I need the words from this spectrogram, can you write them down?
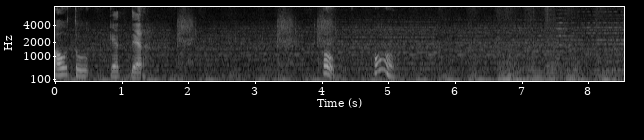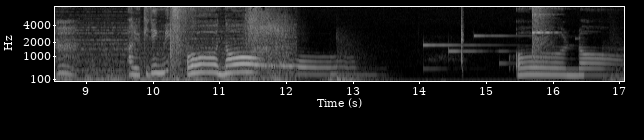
How to get there? Oh, oh. Are you kidding me? Oh no. Oh no.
